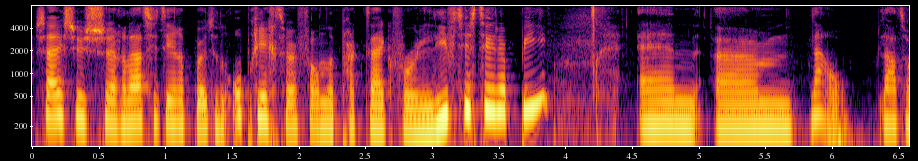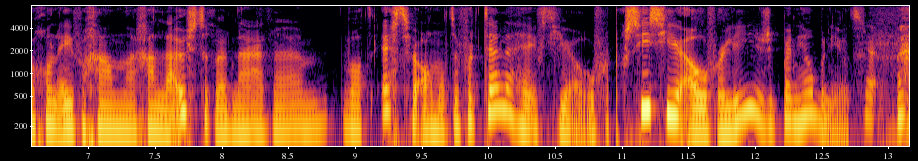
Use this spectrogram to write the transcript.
Zij is dus eh, relatietherapeut en oprichter van de praktijk voor liefdestherapie. En ehm, nou, laten we gewoon even gaan, eh, gaan luisteren naar ehm, wat Esther allemaal te vertellen heeft hierover. Precies hierover, Lee. Dus ik ben heel benieuwd. Ja.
